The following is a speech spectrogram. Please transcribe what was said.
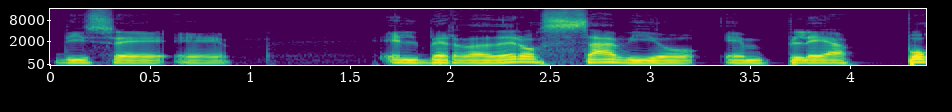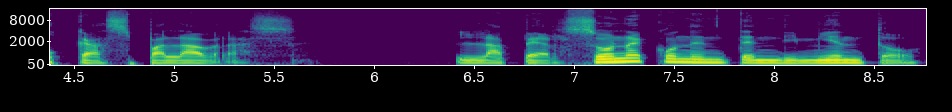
Dice, eh, el verdadero sabio emplea pocas palabras. La persona con entendimiento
